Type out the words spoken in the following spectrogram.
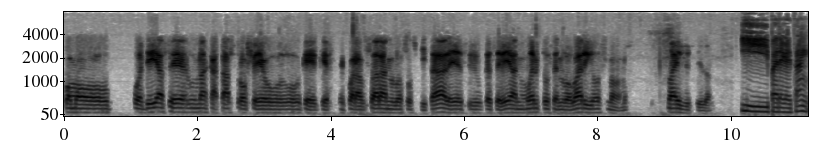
como podría ser una catástrofe o que, se colapsaran los hospitales, y que se vean muertos en los barrios, no, no, no ha existido. Y Padre Gaitán,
